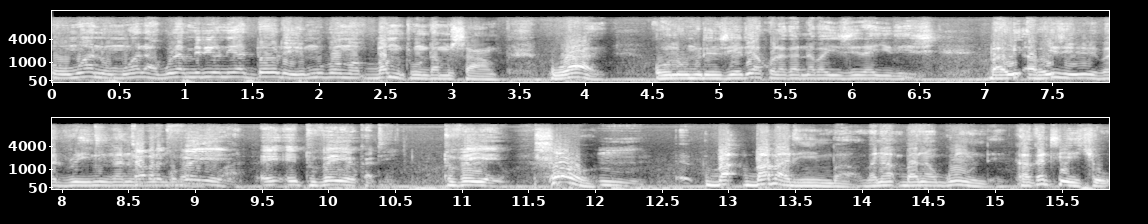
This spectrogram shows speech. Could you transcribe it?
omwana omuwala agula miliyoni ya dola emu bamutunda musanvu. Why? Ono omulenzi yali akolagana nabayisirayirizi abayisirayiri badreininga kyabala tuveeyo Eh, eh, tuveeyo kati tuveeyo. So ba- babalimba bana- banagunde. Kakati ekyo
